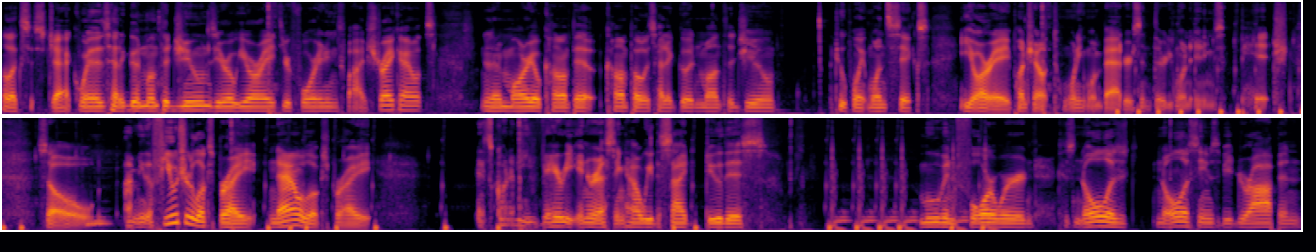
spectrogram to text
Alexis Jaquez had a good month of June, zero ERA through four innings, five strikeouts. And then Mario Comp- Campos had a good month of June, 2.16 ERA, punch out 21 batters in 31 innings pitched. So, I mean, the future looks bright. Now looks bright. It's going to be very interesting how we decide to do this moving forward because Nola's Nola seems to be dropping,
